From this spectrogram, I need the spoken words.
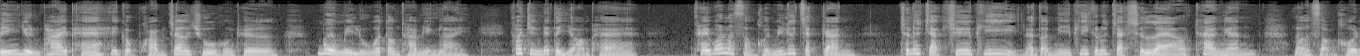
ลิงหยุนพ่ายแพ้ให้กับความเจ้าชู้ของเธอ เมื่อไม่รู้ว่าต้องทำอย่างไร เขาจึงได้แต่ยอมแพ้ ใครว่าเราสองคนไม่รู้จักกัน ฉันรู้จักชื่อพี่ และตอนนี้พี่ก็รู้จักฉันแล้ว ถ้างั้น เราสองคน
